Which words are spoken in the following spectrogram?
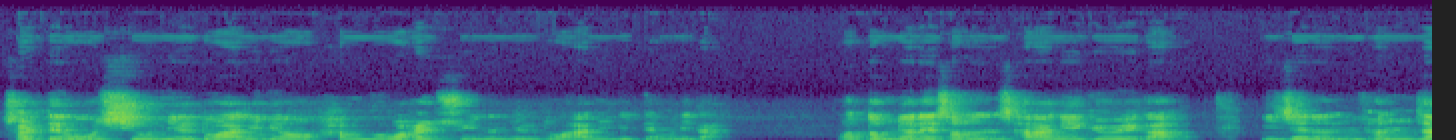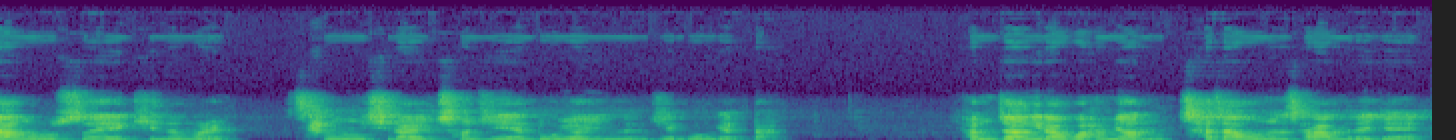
절대로 쉬운 일도 아니며 함부로 할 수 있는 일도 아니기 때문이다. 어떤 면에서는 사랑의 교회가 이제는 현장으로서의 기능을 상실할 처지에 놓여 있는지 모르겠다. 현장이라고 하면 찾아오는 사람들에게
